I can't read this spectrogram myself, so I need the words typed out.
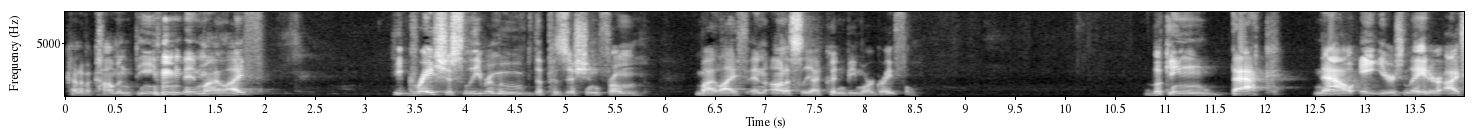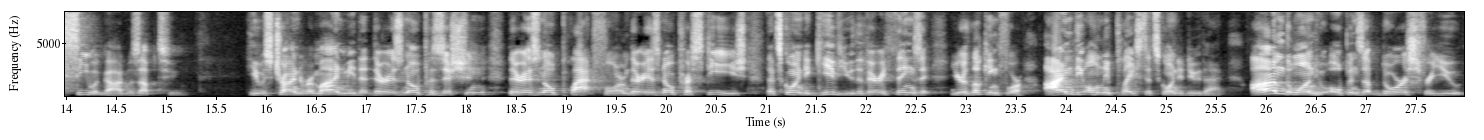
Kind of a common theme in my life he graciously removed the position from my life, and honestly, I couldn't be more grateful. Looking back Now, eight years later, I see what God was up to. He was trying to remind me that there is no position, there is no platform, there is no prestige that's going to give you the very things that you're looking for. I'm the only place that's going to do that. I'm the one who opens up doors for you,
